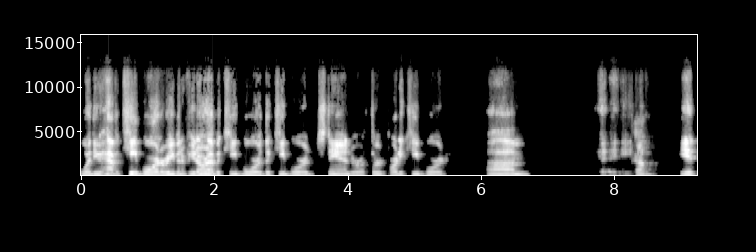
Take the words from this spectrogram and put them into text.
Whether you have a keyboard or even if you don't have a keyboard, the keyboard stand or a third-party keyboard, um, Yeah. it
